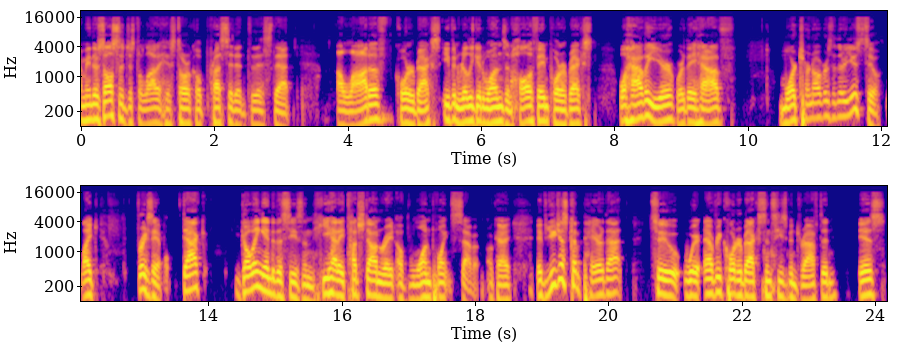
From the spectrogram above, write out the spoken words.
I mean, there's also just a lot of historical precedent to this that a lot of quarterbacks, even really good ones and Hall of Fame quarterbacks, will have a year where they have more turnovers than they're used to. Like, for example, Dak going into the season, he had a touchdown rate of 1.7. Okay. If you just compare that to where every quarterback since he's been drafted is,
